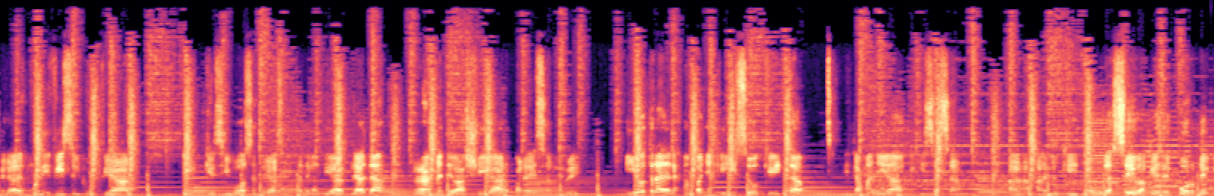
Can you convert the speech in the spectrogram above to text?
pero es muy difícil confiar en que si vos entregas semejante cantidad de plata, realmente va a llegar para esa bebé. Y otra de las campañas que hizo, que esta está más ligada que quizás a, lo que inaugura Sebas, que es deporte,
